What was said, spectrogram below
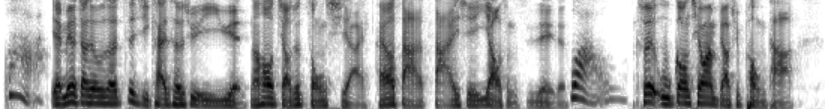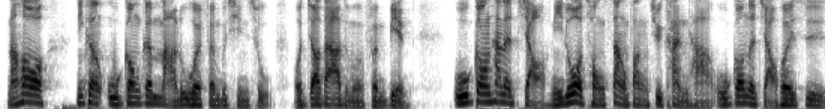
哇，也没有叫救护车，自己开车去医院，然后脚就肿起来，还要打打一些药什么之类的哇哦。所以蜈蚣千万不要去碰它。然后你可能蜈蚣跟马路会分不清楚，我教大家怎么分辨。蜈蚣它的脚，你如果从上方去看它，蜈蚣的脚会是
